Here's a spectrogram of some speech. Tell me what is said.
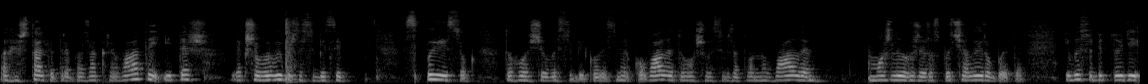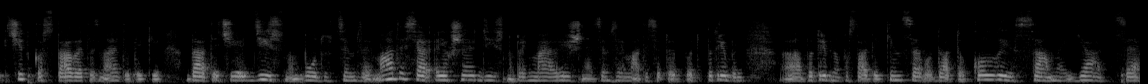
гештальти треба закривати. І теж, якщо ви випишете собі цей список того, що ви собі колись міркували, того, що ви собі запланували, можливо, вже розпочали робити. І ви собі тоді чітко ставите, знаєте, такі дати, чи я дійсно буду цим займатися. А якщо я дійсно приймаю рішення цим займатися, то потрібен, е, потрібно поставити кінцеву дату, коли саме я це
